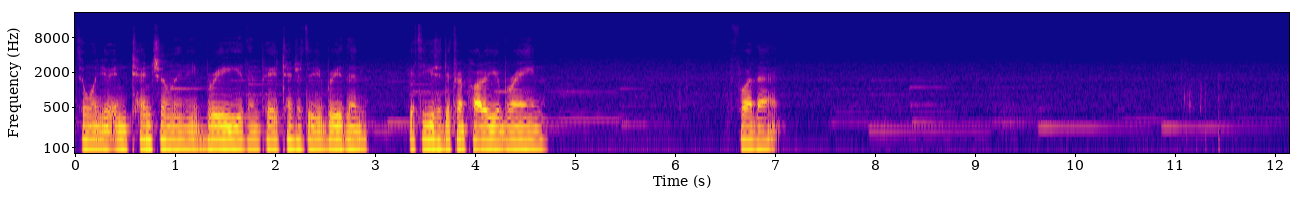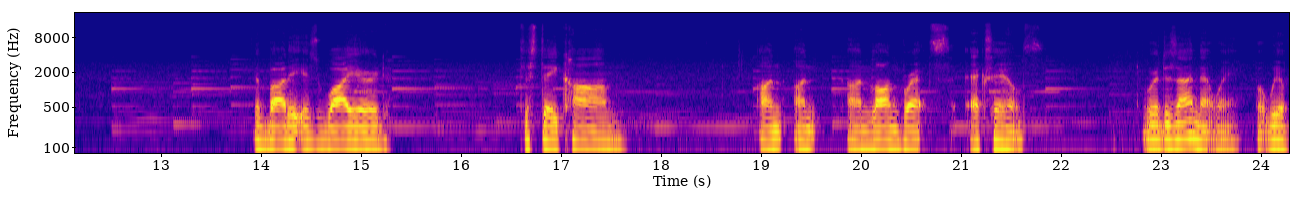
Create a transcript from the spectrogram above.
So when you intentionally breathe and pay attention to your breathing, you have to use a different part of your brain for that. The body is wired to stay calm on, on, on long breaths, exhales. We're designed that way, but we have,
